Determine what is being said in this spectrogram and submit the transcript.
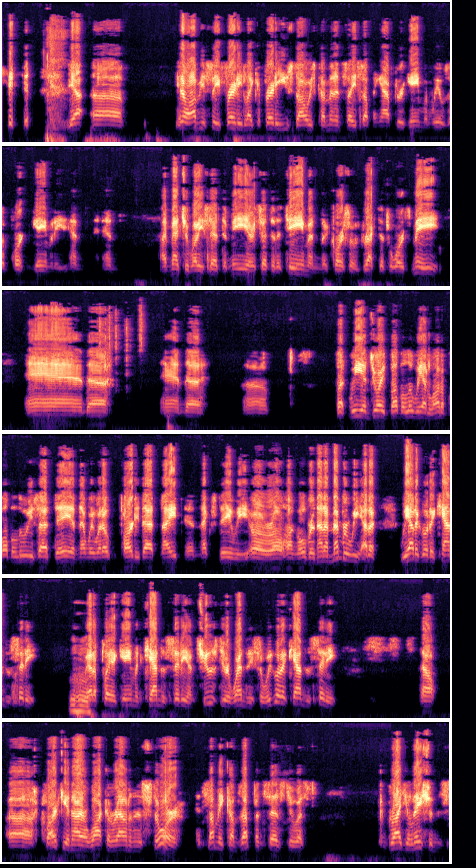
yeah. Uh, you know, obviously Freddie, like Freddie used to always come in and say something after a game when we, it was an important game, and he and and I mentioned what he said to me or he said to the team, and of course it was directed towards me, and uh, and uh, uh, but we enjoyed Bubba Lou. We had a lot of Bubba Louis that day, and then we went out and partied that night. And next day we oh, were all hung over. And then I remember we had a we had to go to Kansas City. Mm-hmm. We had to play a game in Kansas City on Tuesday or Wednesday. So we go to Kansas City now, uh, Clarky and I are walking around in the store, and somebody comes up and says to us, "Congratulations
